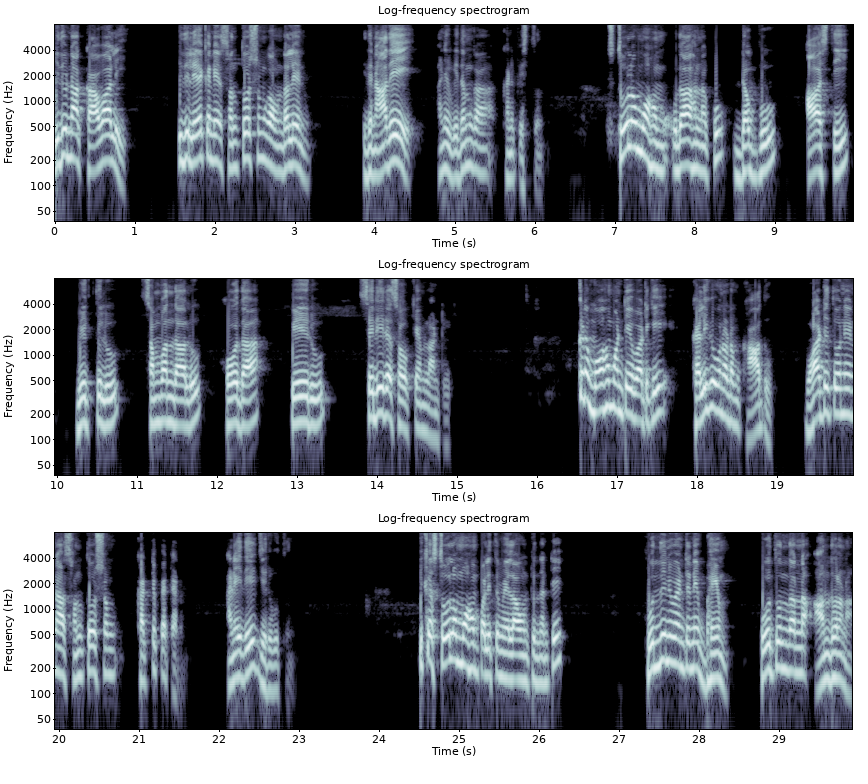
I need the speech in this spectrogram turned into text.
ఇది నాకు కావాలి ఇది లేక నేను సంతోషంగా ఉండలేను ఇది నాదే అనే విధంగా కనిపిస్తుంది. స్థూల మోహం ఉదాహరణకు డబ్బు ఆస్తి వ్యక్తులు సంబంధాలు హోదా పేరు శరీర సౌఖ్యం లాంటివి. ఇక్కడ మోహం అంటే వాటికి కలిగి ఉండడం కాదు. వాటితోనే నా సంతోషం కట్టిపెట్టడం అనేదే జరుగుతుంది. ఇక స్థూల మోహం ఫలితం ఎలా ఉంటుందంటే పొందిన వెంటనే భయం పోతుందన్న ఆందోళన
